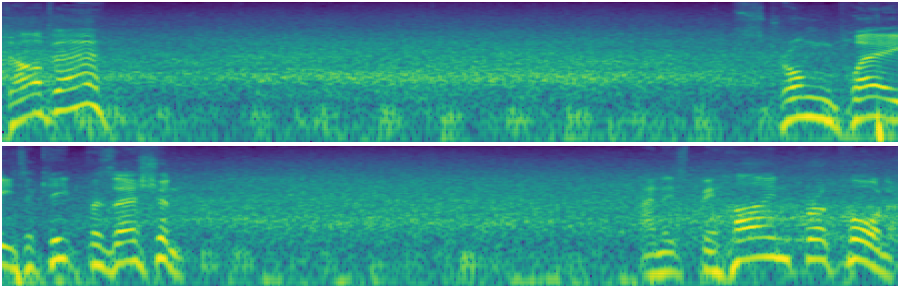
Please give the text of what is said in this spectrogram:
Darder. Strong play to keep possession. And it's behind for a corner.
